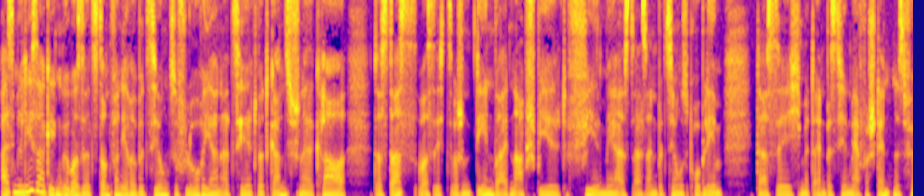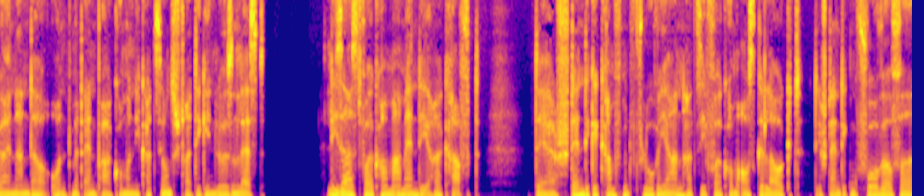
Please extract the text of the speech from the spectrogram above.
Als mir Lisa gegenüber sitzt und von ihrer Beziehung zu Florian erzählt, wird ganz schnell klar, dass das, was sich zwischen den beiden abspielt, viel mehr ist als ein Beziehungsproblem, das sich mit ein bisschen mehr Verständnis füreinander und mit ein paar Kommunikationsstrategien lösen lässt. Lisa ist vollkommen am Ende ihrer Kraft. Der ständige Kampf mit Florian hat sie vollkommen ausgelaugt, die ständigen Vorwürfe,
